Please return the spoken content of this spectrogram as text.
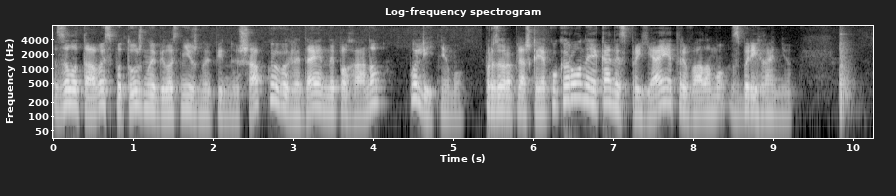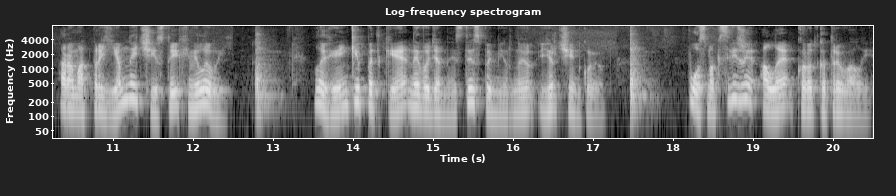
Золотаве з потужною білосніжною пінною шапкою виглядає непогано по-літньому. Прозора пляшка як у корони, яка не сприяє тривалому зберіганню. Аромат приємний, чистий, хмілевий. Легеньке, питке, неводянисте з помірною гірчинкою. Посмак свіжий, але короткотривалий.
